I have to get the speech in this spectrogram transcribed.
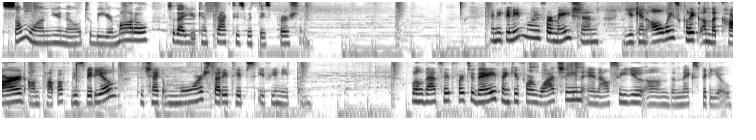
someone you know to be your model so that you can practice with this person. And if you need more information, you can always click on the card on top of this video to check more study tips if you need them. Well, that's it for today. Thank you for watching and I'll see you on the next video.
